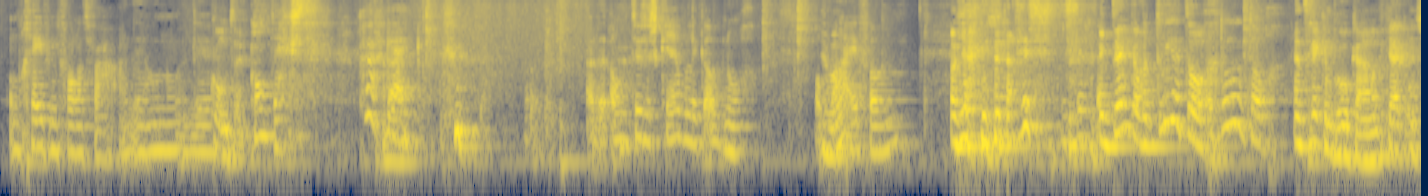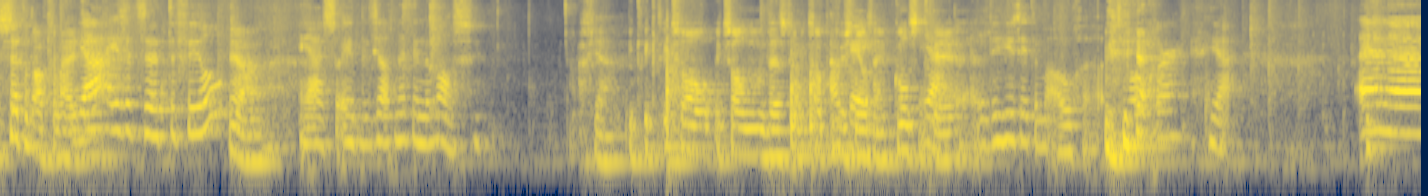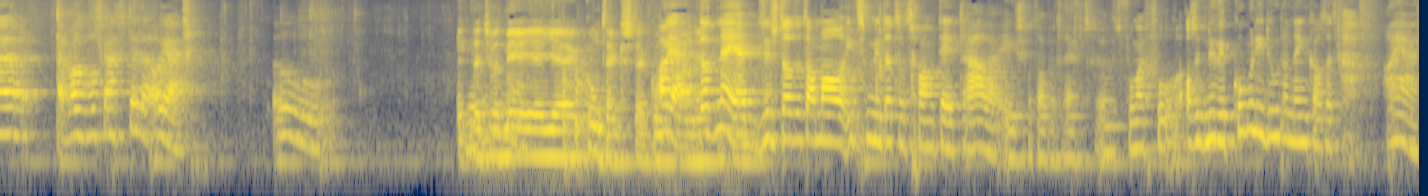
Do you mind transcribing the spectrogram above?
omgeving van het verhaal. De, hoe noem je- de Context. context. gedaan. Kijk. Oh, dat- Ondertussen scrabbel ik ook nog op Ja, mijn iPhone. Oh ja, inderdaad. Is echt- Ik denk al, wat doe je toch? dat doe ik toch? En trek een broek aan, want ik kijk ontzettend afgeleid. Ja, is het eh, te veel? Ja. Ja, die zat net in de was. Ach ja, ik, ik, ik, zal, ik zal mijn best doen. Ik zal professioneel zijn. Ja, Concentreren. eh, hier zitten mijn ogen. Iets hoger. ja. En eh, wat was ik aan het vertellen? Oh ja. Oeh. Dat je wat meer je, je context eh, komt Oh ja, dat, nee, ja, dus dat het allemaal iets meer, dat het gewoon theatraler is wat dat betreft. Voor mijn gevoel, als ik nu weer comedy doe, dan denk ik altijd, oh ja,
